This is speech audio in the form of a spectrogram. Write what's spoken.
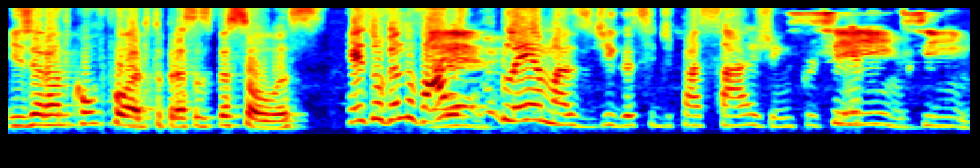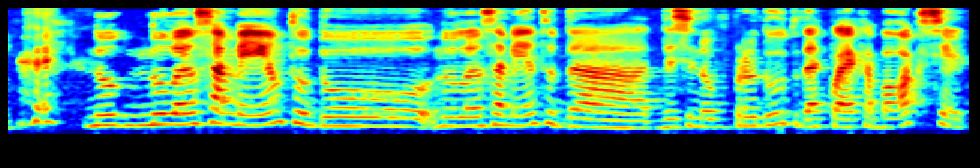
E gerando conforto para essas pessoas. Resolvendo vários é. problemas, diga-se de passagem. Porque... Sim, sim. No, no lançamento do no lançamento da, desse novo produto da cueca boxer,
